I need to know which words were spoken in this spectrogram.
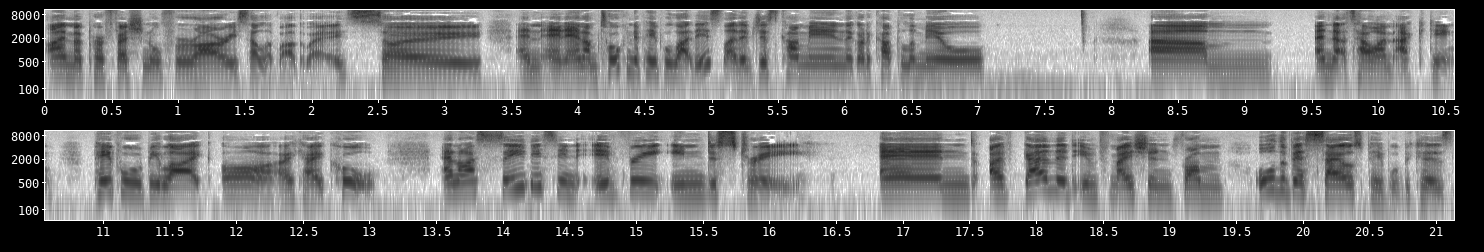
I'm a professional Ferrari seller, by the way. So and, and and I'm talking to people like this, like they've just come in, they've got a couple of mil Um, and that's how I'm acting. People would be like, oh, okay, cool. And I see this in every industry. And I've gathered information from all the best salespeople because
